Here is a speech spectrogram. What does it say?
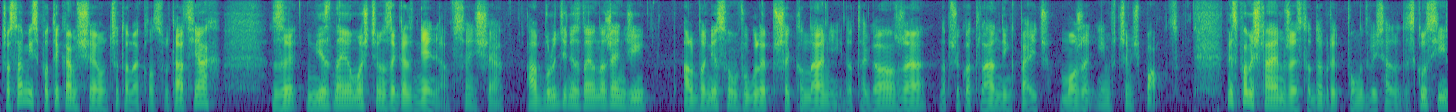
czasami spotykam się, czy to na konsultacjach, z nieznajomością zagadnienia, w sensie albo ludzie nie znają narzędzi, albo nie są w ogóle przekonani do tego, że na przykład landing page może im w czymś pomóc. Więc pomyślałem, że jest to dobry punkt wyjścia do dyskusji.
